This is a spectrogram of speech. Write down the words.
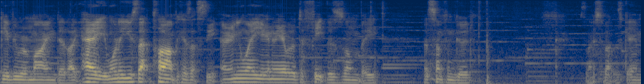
give you a reminder like hey you want to use that plant because that's the only way you're going to be able to defeat the zombie. That's something good. It's nice about this game.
